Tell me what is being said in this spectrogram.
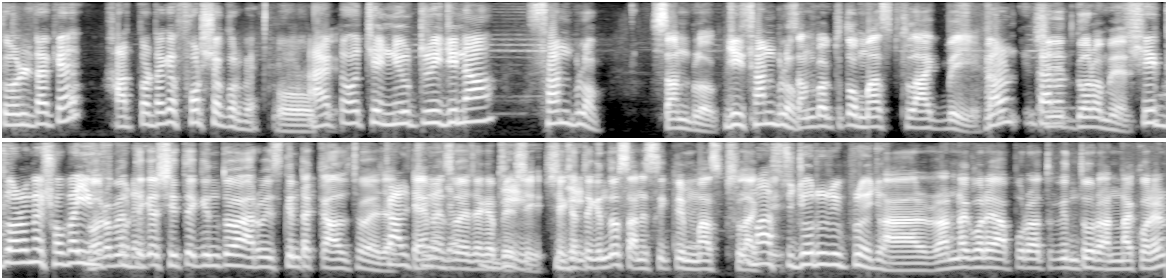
শরীরটাকে হাত পাটাকে ফর্সা করবে। আর একটা হচ্ছে নিউট্রিজিনা সানব্লক সানব্লক জি সানব্লক সানব্লক তো মাস্ট লাগবেই। হ্যাঁ? কারণ শীত গরমে। শীত গরমে সবাই ইউজ গরমের করে। থেকে শীতে কিন্তু আরও স্কিনটা কালচ হয়ে যায় ড্যামেজ হয়ে যায়। বেশি। সেক্ষেত্রে কিন্তু সানস্ক্রিন ক্রিম মাস্ট লাগবে। মাস্ট জরুরি প্রয়োজন। আর রান্নাঘরে আপুরা তো কিন্তু রান্না করেন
